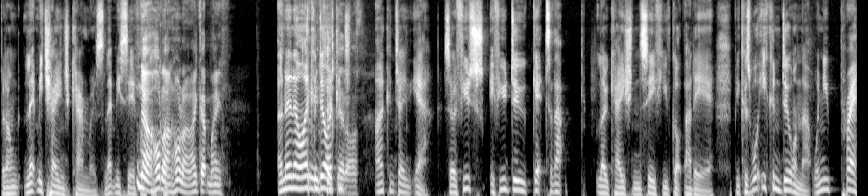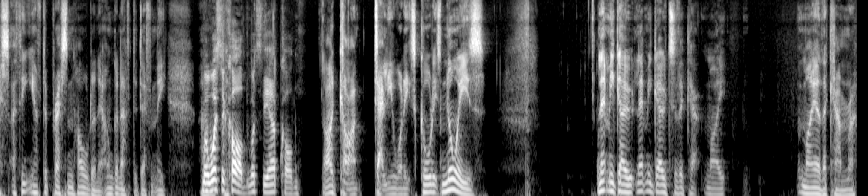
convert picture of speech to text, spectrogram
but I'm let me change cameras. Let me see if No, hold on, hold on. I got my. Oh, and then no, I can do. I can. I can change. Yeah. So if you if you do get to that location and see if you've got that ear, because what you can do on that when you press, I think you have to press and hold on it. I'm going to have to definitely. Well, um, what's it called? What's the app called? I can't tell you what it's called. It's noise. Let me go. Let me go to the cat my my other camera,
